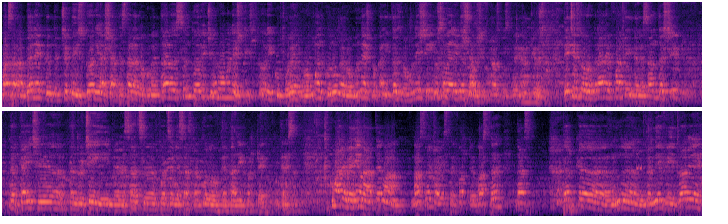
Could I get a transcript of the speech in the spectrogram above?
basarabene, când începe istoria și atestarea documentară, sunt origini românești. Istorii cu poet român, cu nume românești, localități românești și ei nu se mai regăseau și au spus pe antiruși. Deci este o lucrare foarte interesantă și cred că aici, pentru cei interesați, pot să găsească acolo detalii foarte interesante. Acum revenim la tema noastră, care este foarte vastă, dar Sper că în întâlniri viitoare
